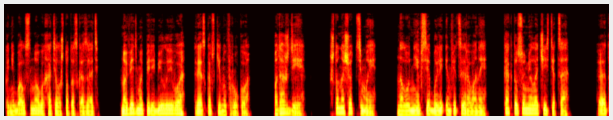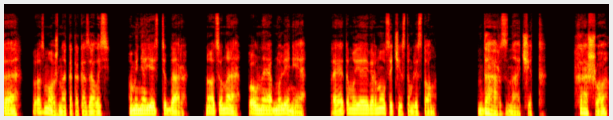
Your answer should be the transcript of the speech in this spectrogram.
Каннибал снова хотел что-то сказать, но ведьма перебила его, резко вскинув руку. Подожди. Что насчет тьмы? На Луне все были инфицированы. Как ты сумел очиститься? Это Возможно, как оказалось. У меня есть дар, но цена — полное обнуление. Поэтому я и вернулся чистым листом. Дар, значит. Хорошо,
